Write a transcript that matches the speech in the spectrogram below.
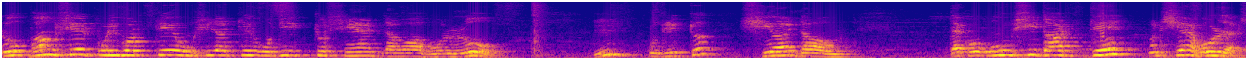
লভ্যাংশের পরিবর্তে অংশীদারদের অতিরিক্ত শেয়ার দেওয়া হলো। অতিরিক্ত শেয়ার দেওয়া হলো। দেখো, অংশীদারদের মানে শেয়ার হোল্ডার্স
